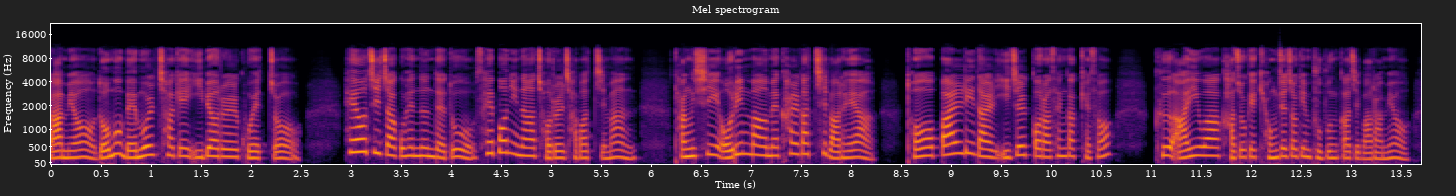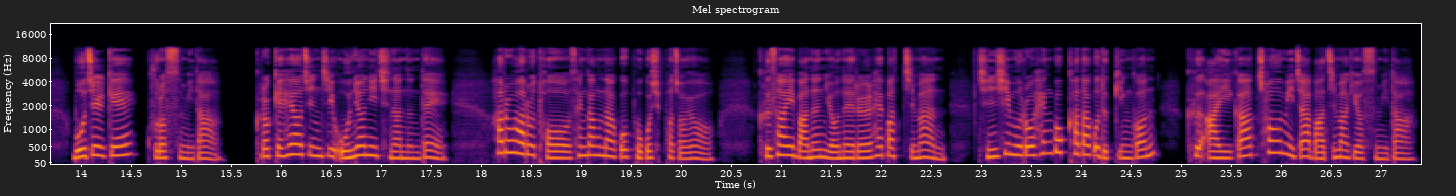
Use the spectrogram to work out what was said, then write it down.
라며 너무 매몰차게 이별을 고했죠. 헤어지자고 했는데도 세 번이나 저를 잡았지만 당시 어린 마음에 칼같이 말해야 더 빨리 날 잊을 거라 생각해서 그 아이와 가족의 경제적인 부분까지 말하며 모질게 굴었습니다. 그렇게 헤어진 지 5년이 지났는데 하루하루 더 생각나고 보고 싶어져요. 그 사이 많은 연애를 해봤지만 진심으로 행복하다고 느낀 건 그 아이가 처음이자 마지막이었습니다.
